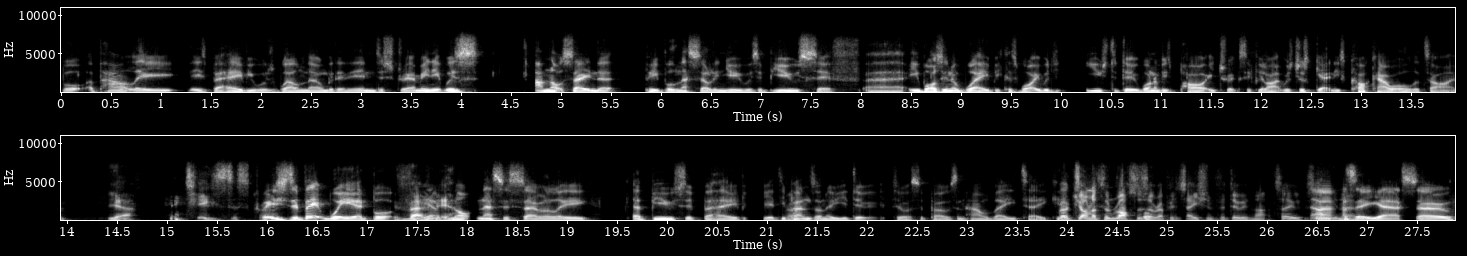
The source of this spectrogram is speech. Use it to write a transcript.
But apparently, his behaviour was well known within the industry. I mean, it was. I'm not saying that people necessarily knew he was abusive. Uh, he was in a way because what he would used to do, one of his party tricks, if you like, was just getting his cock out all the time. Yeah, Jesus Which Christ. is a bit weird, but Very, you know, yeah. not necessarily abusive behaviour. It depends on who you do it to, I suppose, and how they take it. Well, Jonathan Ross has a reputation for doing that too. So, I you know. see, yeah. So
